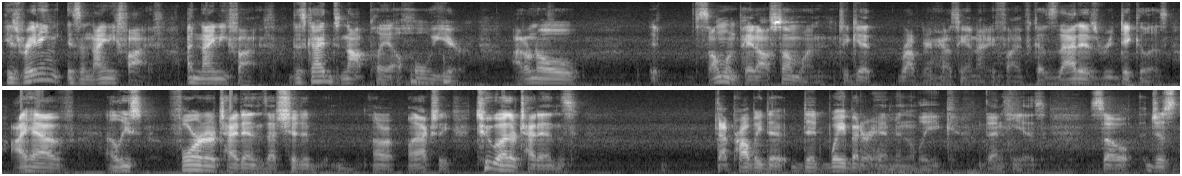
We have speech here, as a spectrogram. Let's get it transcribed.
His rating is a 95. A 95. This guy did not play a whole year. I don't know someone paid off someone to get Rob Gronkowski at 95 because that is ridiculous. I have at least four other tight ends that should have, uh, well, actually, two other tight ends that probably did, did way better him in the league than he is. So just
